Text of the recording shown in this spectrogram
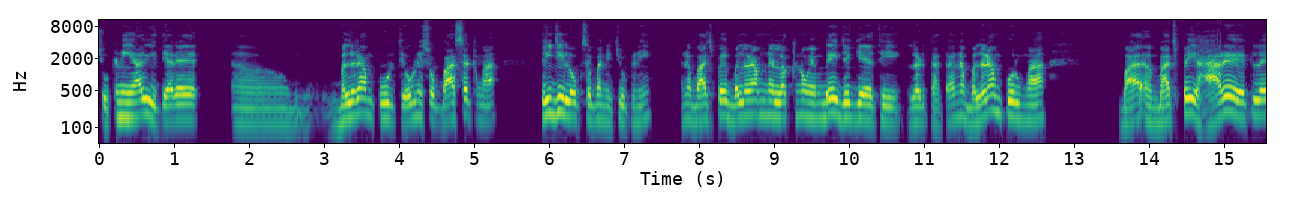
ચૂંટણી આવી ત્યારે બલરામપુરથી ઓગણીસો બાસઠમાં ત્રીજી લોકસભાની ચૂંટણી અને વાજપેયી બલરામને લખનઉ લખનૌ એમ બે જગ્યાએથી લડતા હતા અને બલરામપુરમાં વાજપેયી હારે એટલે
